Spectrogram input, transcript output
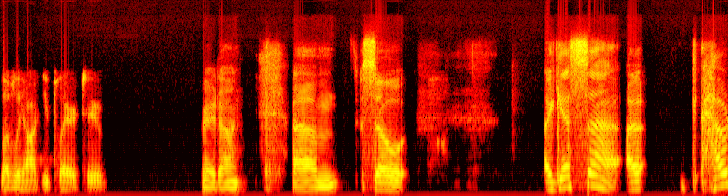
lovely hockey player too. Right on. Um, so I guess uh, I, how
